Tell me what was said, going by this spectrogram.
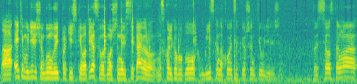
А этим удилищем будем ловить практически в отвес, вы вот можете навести камеру, насколько поплавок близко находится к вершинке удилища. То есть все остальное,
